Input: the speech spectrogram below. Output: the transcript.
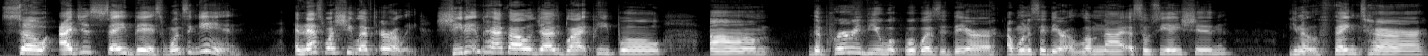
So I just say this once again, and that's why she left early. She didn't pathologize black people. Um, the Prairie View, what, what was it? Their, I want to say their alumni association, you know, thanked her.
